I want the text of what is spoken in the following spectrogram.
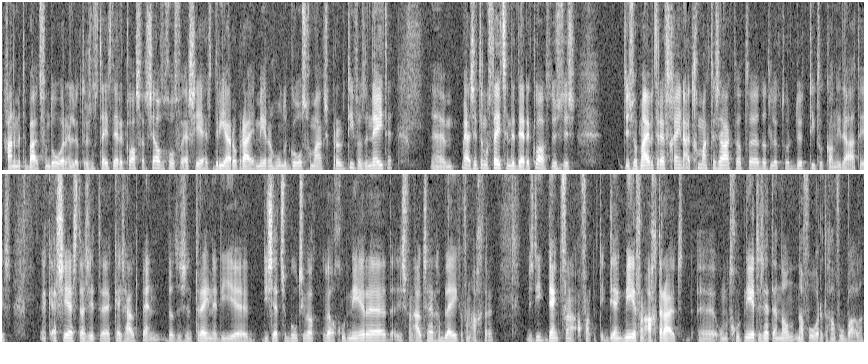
Gaan er met de buit vandoor en lukt er is nog steeds derde klasse. Hetzelfde geldt voor RCS. Drie jaar op rij meer dan 100 goals gemaakt. Zo productief als de neten. Ehm, maar ja, zitten nog steeds in de derde klas. Dus het is, het is wat mij betreft geen uitgemaakte zaak dat, uh, dat Luctor de titelkandidaat is. RCS, daar zit uh, Kees Houtpen. Dat is een trainer die, uh, die zet zijn boeltje wel, wel goed neer. dat is van oudsher gebleken, van achteren. Dus die denkt, van, van, die denkt meer van achteruit om het goed neer te zetten en dan naar voren te gaan voetballen.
